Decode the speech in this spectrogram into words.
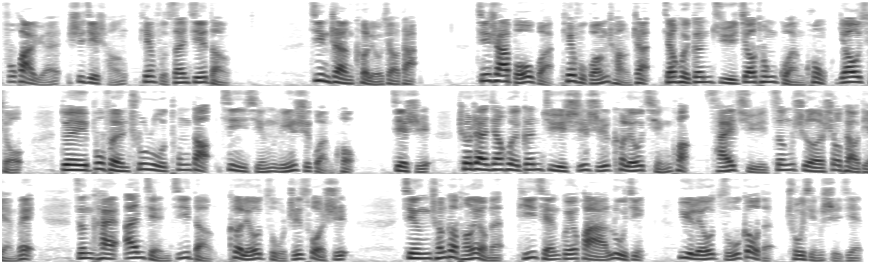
孵化园、世纪城、天府三街等进站客流较大。金沙博物馆、天府广场站将会根据交通管控要求，对部分出入通道进行临时管控。届时，车站将会根据实时客流情况，采取增设售票点位、增开安检机等客流组织措施，请乘客朋友们提前规划路径，预留足够的出行时间。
